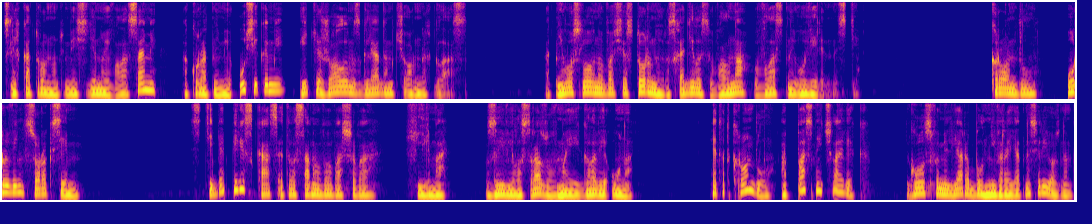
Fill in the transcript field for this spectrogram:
слегка тронутыми сединой волосами, аккуратными усиками и тяжелым взглядом черных глаз. От него словно во все стороны расходилась волна властной уверенности. Крондл. Уровень 47. «С тебя пересказ этого самого вашего фильма», — заявила сразу в моей голове Уна. «Этот Крондл — опасный человек. Голос фамильяра был невероятно серьезным.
